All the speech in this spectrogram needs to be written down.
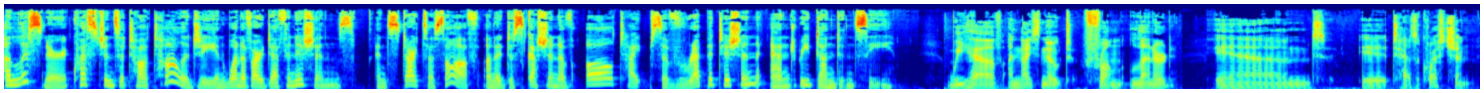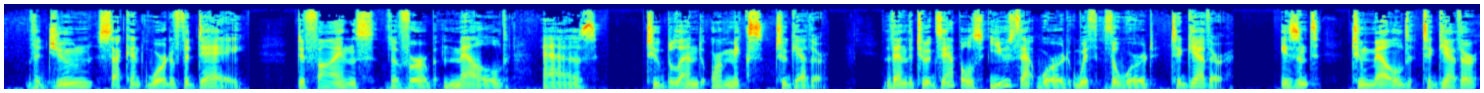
A listener questions a tautology in one of our definitions and starts us off on a discussion of all types of repetition and redundancy. We have a nice note from Leonard, and it has a question. The June 2nd word of the day defines the verb meld as to blend or mix together. Then the two examples use that word with the word together. Isn't to meld together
